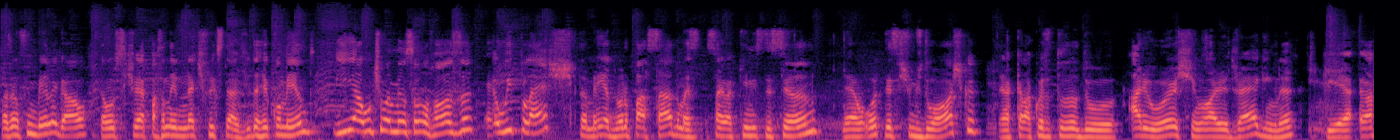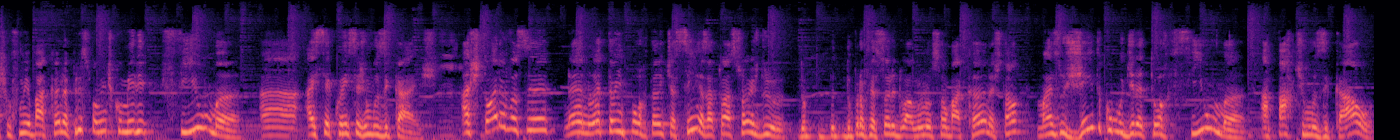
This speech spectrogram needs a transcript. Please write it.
mas é um filme bem legal. Então, se estiver passando aí no Netflix da vida, recomendo. E a última menção rosa é o Whiplash, que também é do ano passado, mas saiu aqui início desse ano. É outro desses filmes do Oscar. É aquela coisa toda do Are You Worshiping or Are You Dragging, né? Que é- eu acho um filme bacana, principalmente como ele filma a- as sequências musicais. A história você né, não é tão importante assim, as atuações do, do, do professor e do aluno são bacanas e tal, mas o jeito como o diretor filma a parte musical,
